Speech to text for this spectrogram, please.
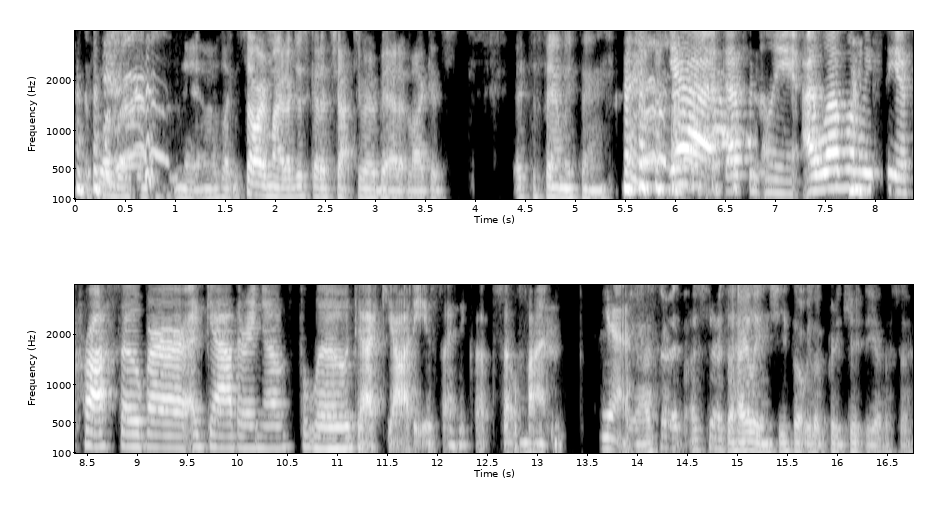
yeah, and I was like, "Sorry, mate, I've just got to chat to her about it. Like it's it's a family thing." yeah, definitely. I love when we see a crossover, a gathering of below deck yachties. I think that's so fun. Yeah, I Yes. sent, it, I showed it to Haleigh, and she thought we looked pretty cute together. So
